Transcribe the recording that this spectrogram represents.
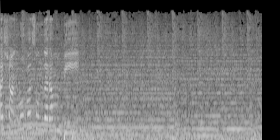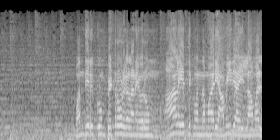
Dr. Shanmuga Sundaram B வந்திருக்கும் பெற்றோர்கள் அனைவரும் ஆலயத்துக்கு வந்த மாதிரி அமைதியா இல்லாமல்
